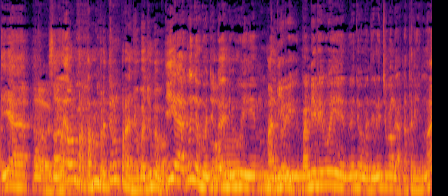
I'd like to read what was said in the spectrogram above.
Iya. Oh, Soalnya Soalnya tahun pertama berarti lu pernah nyoba juga bang? Iya, gue nyoba juga Oh, di UIN. mandiri? Mandiri UIN. Gue nyoba mandiri cuma nggak keterima.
